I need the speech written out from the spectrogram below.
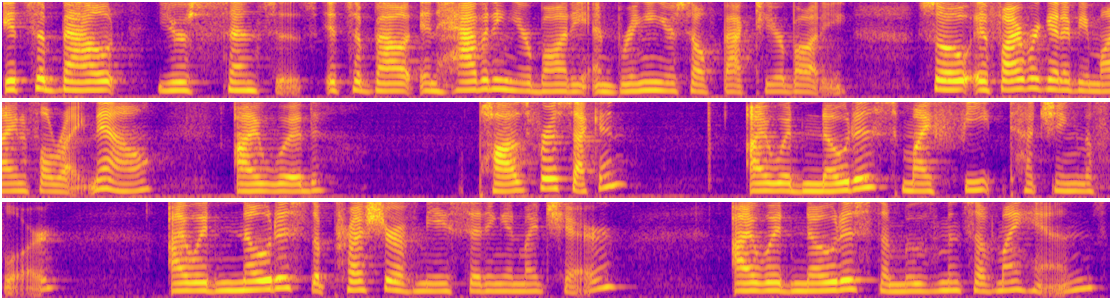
It's about your senses, it's about inhabiting your body and bringing yourself back to your body. So, if I were going to be mindful right now, I would pause for a second. I would notice my feet touching the floor. I would notice the pressure of me sitting in my chair. I would notice the movements of my hands.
